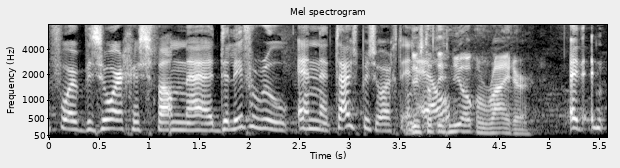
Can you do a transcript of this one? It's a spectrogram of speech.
voor bezorgers van Deliveroo en Thuisbezorgd NL. Dus dat is nu ook een rider. En- en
